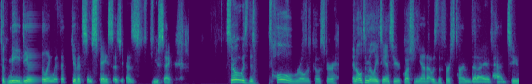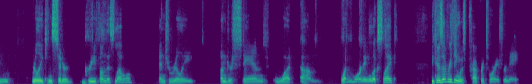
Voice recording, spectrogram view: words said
took me dealing with it. Give it some space as as you say. So it was this whole roller coaster. And ultimately, to answer your question, yeah, that was the first time that I have had to really consider grief on this level and to really understand what um, what mourning looks like because everything was preparatory for me.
